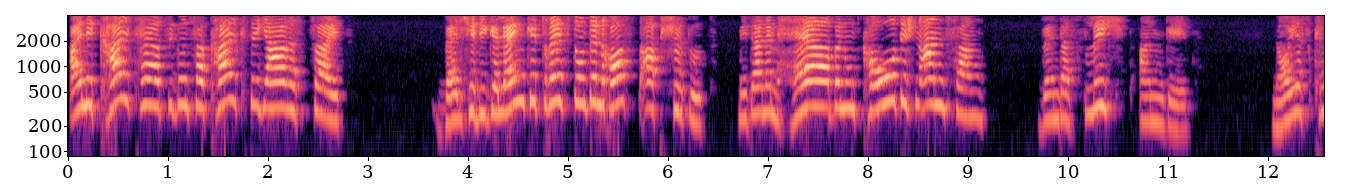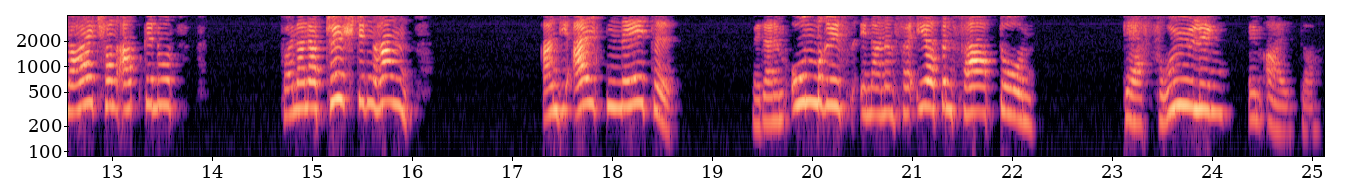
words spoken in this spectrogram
eine kaltherzige und verkalkte Jahreszeit, welche die Gelenke trifft und den Rost abschüttelt, mit einem herben und chaotischen Anfang, wenn das Licht angeht. Neues Kleid schon abgenutzt, von einer tüchtigen Hand, an die alten Nähte, mit einem Umriss in einem verirrten Farbton, der Frühling im Alter.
